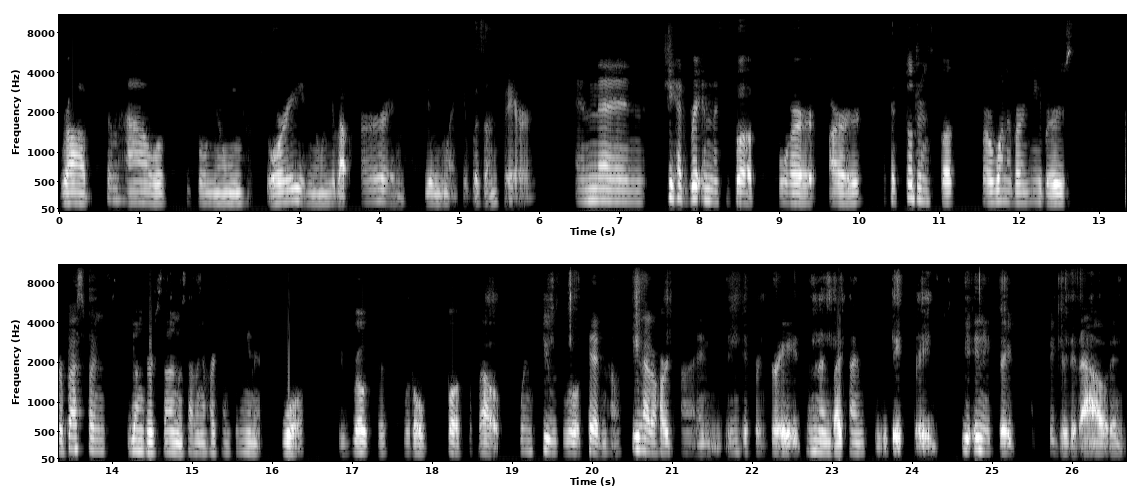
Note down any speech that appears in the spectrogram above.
robbed somehow of people knowing her story and knowing about her and feeling like it was unfair. And then she had written this book for our, a children's book for one of our neighbors. Her best friend's younger son was having a hard time getting in at school. She wrote this little book about when she was a little kid and how she had a hard time in different grades. And then by the time she was eighth grade, in eighth grade, figured it out and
